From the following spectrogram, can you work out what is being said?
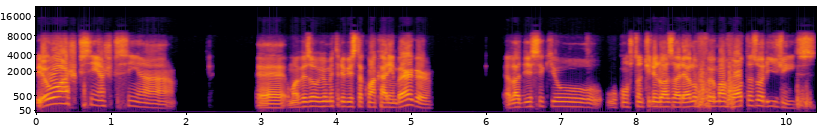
Eu acho que sim, acho que sim. A... É, uma vez eu ouvi uma entrevista com a Karen Berger, ela disse que o, o Constantino do Azarello foi uma volta às origens,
